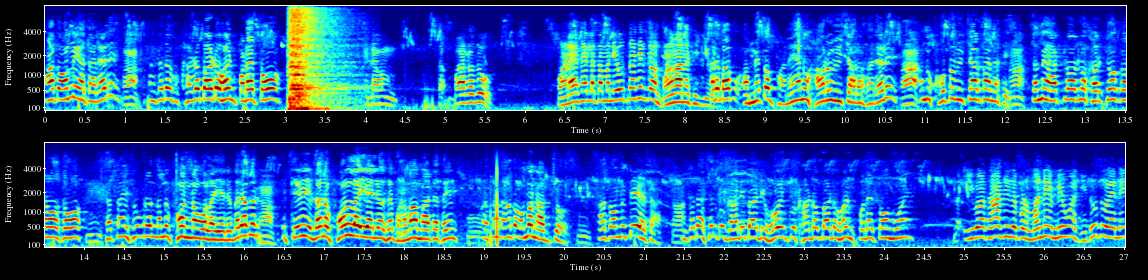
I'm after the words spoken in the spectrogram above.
આ તો અમે હતા રેડી કદાચ ખડો બાડો હોય ને પડે તો. એટલે આમ તું છે એટલે તમને એવું જ નથી ને કે ભણવા નથી અરે બાપુ અમે તો ભણ્યાનું સારું વિચારો છો રેડી અમે ખોટું વિચારતા નથી. તમે આટલો આટલો ખર્ચો કરો છો. છતાંય છોકરાને તમે ફોન નવો લઈ આવ્યો બરાબર? કેવી હજારનો ફોન લઈ આવ્યો છે ભણવા માટે થઈને? અત્યારે આ તો અમને આપજો. આ તો અમે બે હતા. કદાચ કોઈ ગાડી બાડી હોય કોઈ ખાડો બાડો હોય ને પડે તો હોય. ઈ વાત સાચી છે પણ મને મેં કીધું તું એને.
